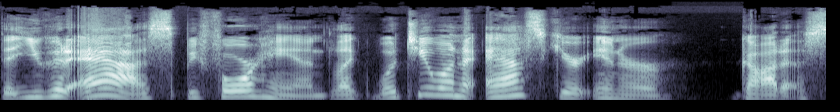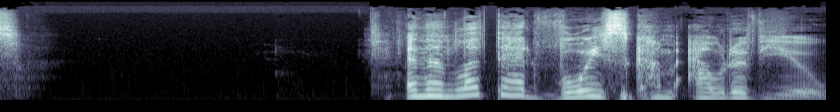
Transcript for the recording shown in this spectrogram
that you could ask beforehand. Like, what do you want to ask your inner goddess? And then let that voice come out of you.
